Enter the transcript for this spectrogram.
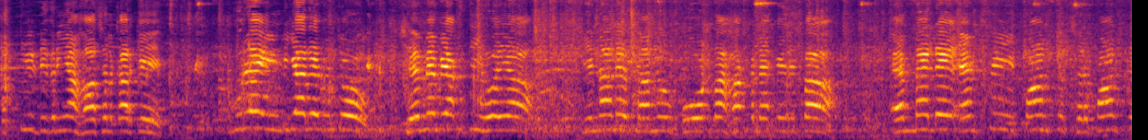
32 ਡਿਗਰੀਆਂ ਹਾਸਲ ਕਰਕੇ ਪੂਰੇ ਇੰਡੀਆ ਦੇ ਵਿੱਚੋਂ ਛੇਵੇਂ ਵਿਅਕਤੀ ਹੋਏ ਆ, ਜਿਨ੍ਹਾਂ ਨੇ ਸਾਨੂੰ ਵੋਟ ਦਾ ਹੱਕ ਲੈ ਕੇ ਦਿੱਤਾ। ਐਮਐਲਏ ਐਮਪੀ ਪੰਚ, ਸਰਪੰਚ,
